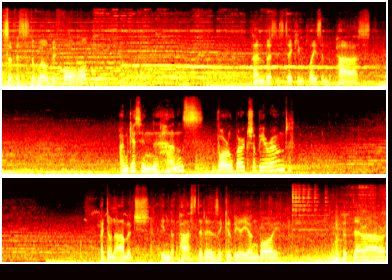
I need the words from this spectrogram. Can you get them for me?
So this is the world before, and this is taking place in the past. I'm guessing Hans Voralberg should be around. I don't know how much in the past it is. It could be a young boy. But there are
